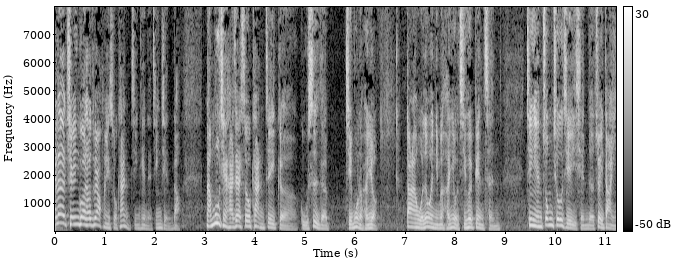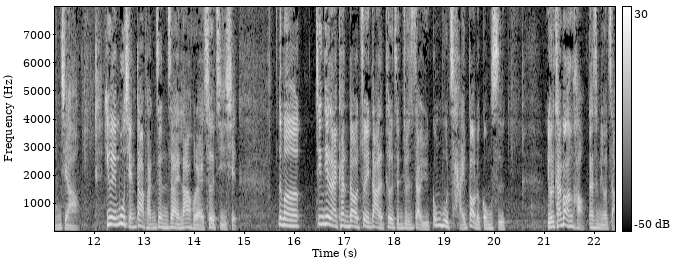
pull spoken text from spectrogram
爱的全国投资票，欢迎收看今天的金钱道。那目前还在收看这个股市的节目的朋友，当然我认为你们很有机会变成今年中秋节以前的最大赢家！因为目前大盘正在拉回来测季线。那么今天来看到最大的特征就是在于公布财报的公司，有的财报很好，但是没有涨；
